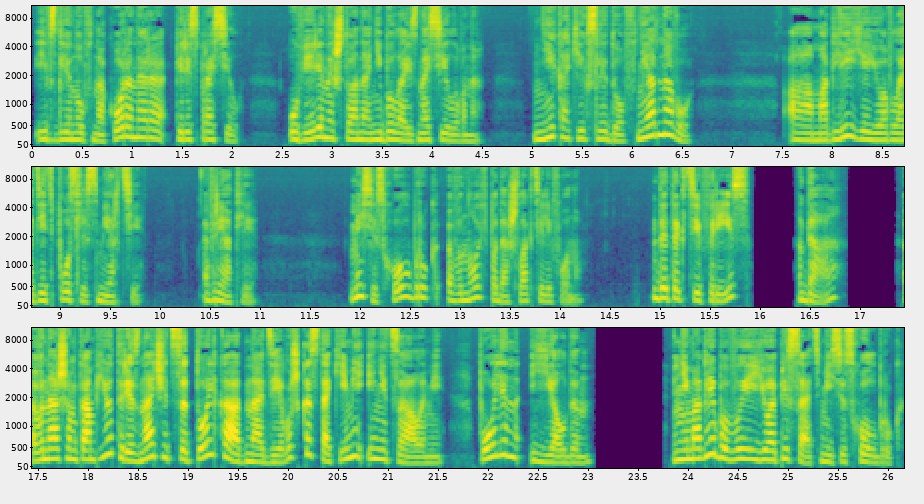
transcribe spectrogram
И, взглянув на Коронера, переспросил. Уверены, что она не была изнасилована? Никаких следов, ни одного. А могли ею овладеть после смерти? Вряд ли. Миссис Холбрук вновь подошла к телефону. «Детектив Рис?» «Да». «В нашем компьютере значится только одна девушка с такими инициалами. Полин Елден. Не могли бы вы ее описать, миссис Холбрук?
